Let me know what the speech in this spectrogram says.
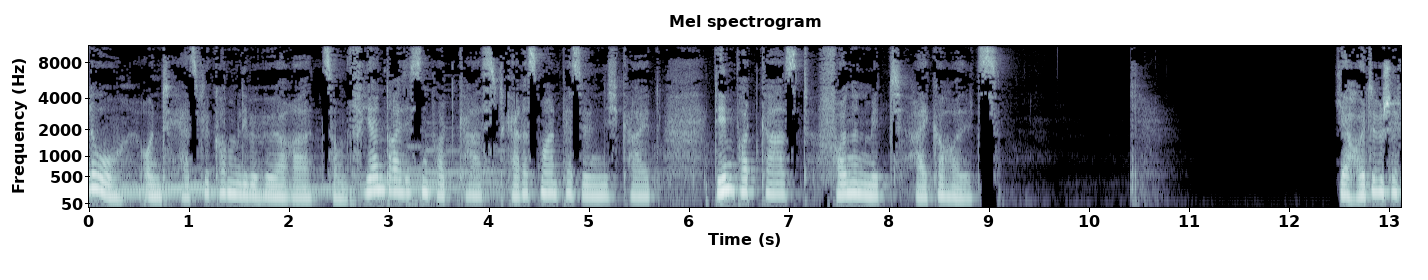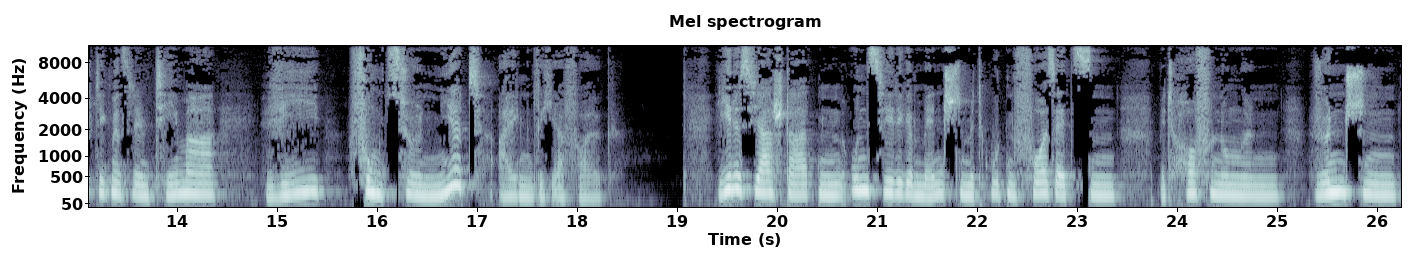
Hallo und herzlich willkommen, liebe Hörer, zum 34. Podcast Charisma und Persönlichkeit, dem Podcast von und mit Heike Holz. Ja, heute beschäftigen wir uns mit dem Thema, wie funktioniert eigentlich Erfolg? Jedes Jahr starten unzählige Menschen mit guten Vorsätzen, mit Hoffnungen, Wünschen,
